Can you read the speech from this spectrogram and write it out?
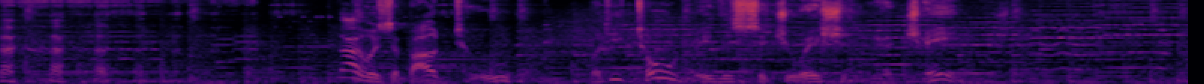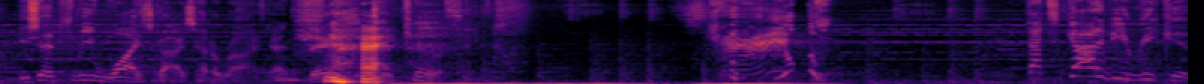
I was about to, but he told me this situation had changed. He said three wise guys had arrived, and they would take care of things. That's gotta be Riku.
